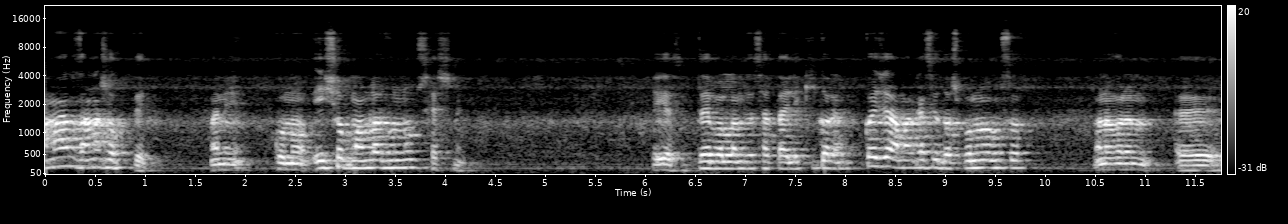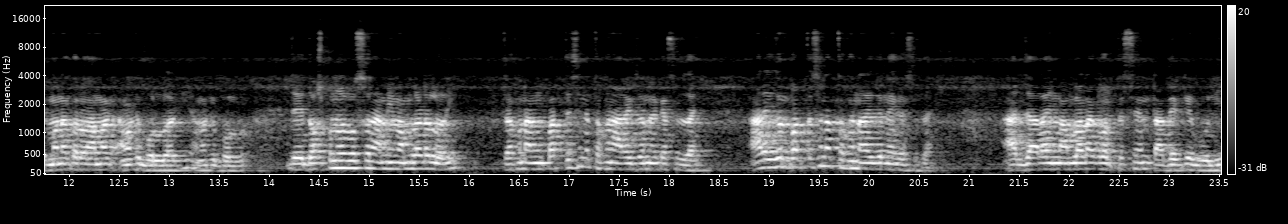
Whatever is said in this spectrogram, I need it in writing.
আমার জানা সত্ত্বে মানে কোনো এইসব মামলার কোনো শেষ নেই। ঠিক আছে, তাই বললাম যে, স্যার, তাইলে কি করেন? কই যে, আমার কাছে দশ পনেরো বছর। মনে করেন মনে করো আমার, আমাকে বলল আর কি, আমাকে বলল যে, দশ পনেরো বছর আমি মামলাটা লড়ি। যখন আমি পারতেছি না, তখন আরেকজনের কাছে যাই। আরেকজন পারতেছে না, তখন আরেকজনের কাছে যাই। আর যারা এই মামলাটা করতেছেন, তাদেরকে বলি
